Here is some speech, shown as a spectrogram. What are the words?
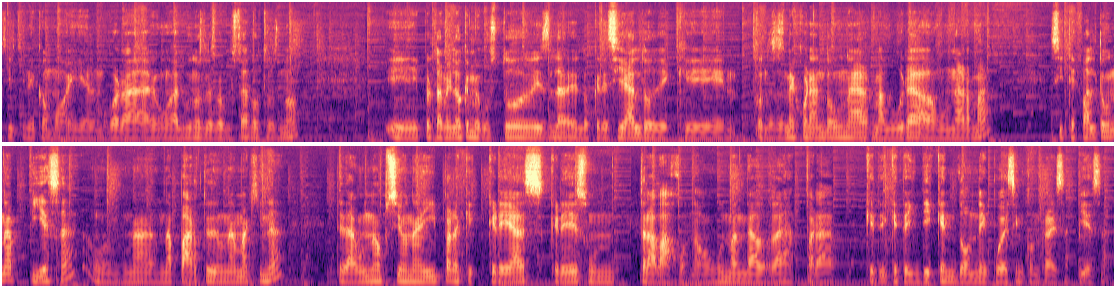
sí tiene como ahí, a lo mejor a, algunos les va a gustar, a otros no. Eh, pero también lo que me gustó es lo que decía Aldo, de que cuando estás mejorando una armadura o un arma, si te falta una pieza o una, una parte de una máquina, te da una opción ahí para que creas, crees un trabajo, ¿no? Un mandado, ¿verdad? Para que te, indiquen dónde puedes encontrar esa pieza.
